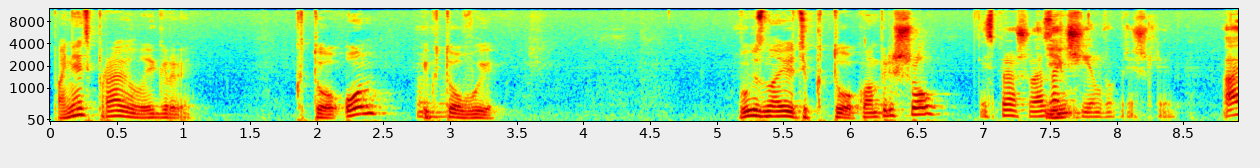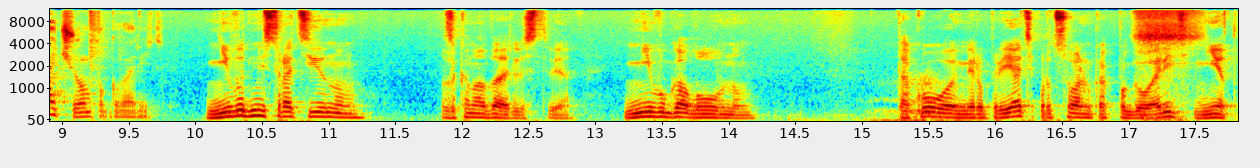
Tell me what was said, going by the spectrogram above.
Понять правила игры. Кто он и кто вы. Вы узнаете, кто к вам пришел, и спрашиваю, а И- зачем вы пришли? А о чем поговорить? ни в административном законодательстве, ни в уголовном. Такого мероприятия процессуального, как поговорить, нет.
